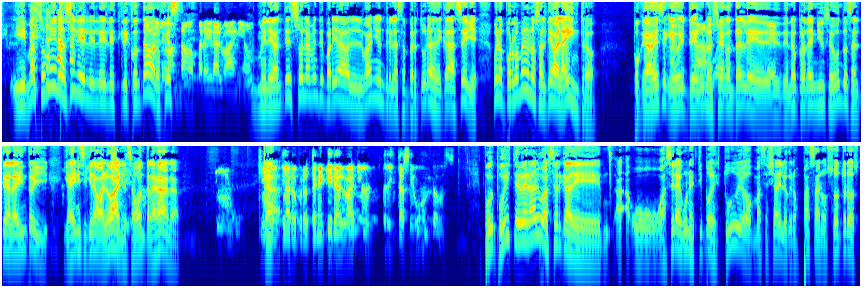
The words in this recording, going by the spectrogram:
Y más o menos, sí, le- le- le- les, les contaba ¿O que te fui a- levantabas para ir al baño? me levanté solamente para ir al baño entre las aperturas de cada serie. Bueno, por lo menos no salteaba la intro. Porque a veces que Ahí te- uno ya con tal de, de- de no perder ni un segundo, saltea la intro y, y ahí ni siquiera va al baño, se aguanta las ganas. Claro, Claro. claro, pero tenés que ir al baño en 30 segundos. ¿Pu- ¿Pudiste ver algo acerca de, a- o, o hacer algún tipo de estudio, más allá de lo que nos pasa a nosotros,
